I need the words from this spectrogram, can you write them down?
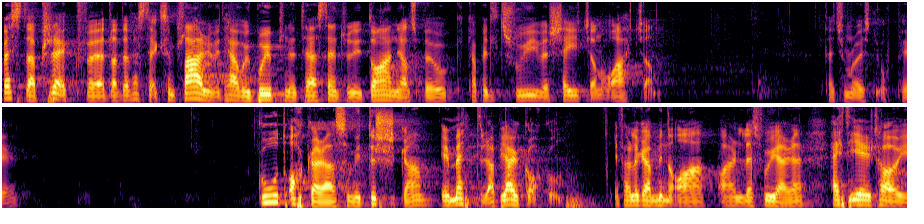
beste prekk for, eller det beste eksemplaret vi har i Bibelen til stendet i Daniels bok, kapittel 3, vers 16 og 18. Det kommer øyne opp her. God okkara som vi dyrska er mentor av bjerg okkom. Jeg får lukka minne av Arne Lesvujere. Heit er ta i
